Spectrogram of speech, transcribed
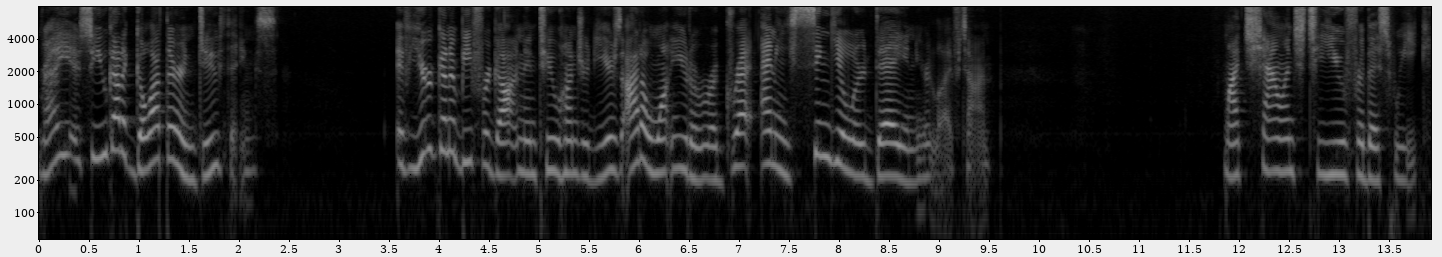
Right? So you got to go out there and do things. If you're going to be forgotten in 200 years, I don't want you to regret any singular day in your lifetime my challenge to you for this week.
